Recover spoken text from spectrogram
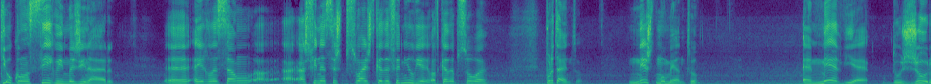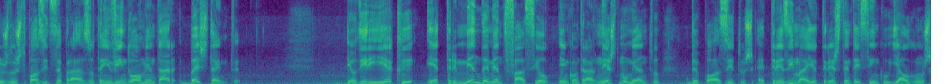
que eu consigo imaginar uh, em relação às finanças pessoais de cada família ou de cada pessoa. Portanto, neste momento, a média dos juros dos depósitos a prazo tem vindo a aumentar bastante. Eu diria que é tremendamente fácil encontrar neste momento depósitos a 3,5%, 3,75% e alguns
